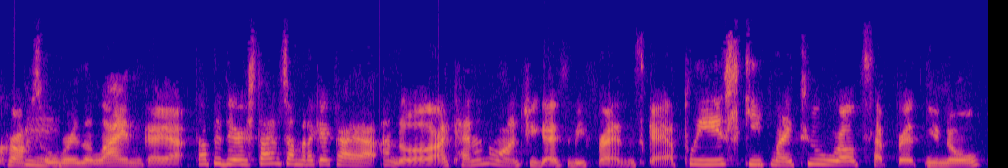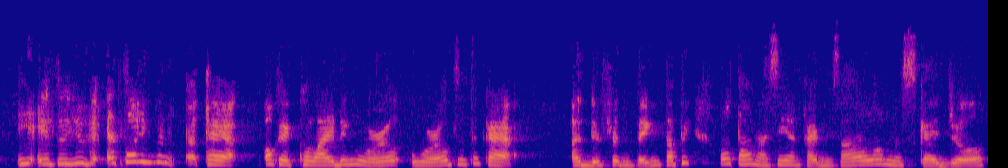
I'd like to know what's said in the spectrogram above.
cross Hmm. over the line kayak tapi there's times yang mereka kayak aduh I kind of want you guys to be friends kayak please keep my two worlds separate you know Iya itu juga it's not even uh, kayak oke colliding world worlds itu kayak a different thing tapi lo tau gak sih yang kayak misalnya lo nge-schedule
